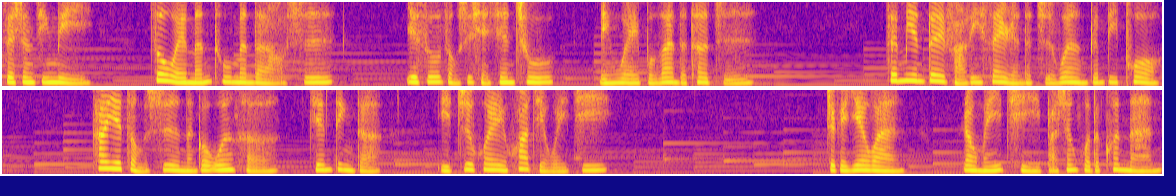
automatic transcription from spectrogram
在圣经里，作为门徒们的老师。耶稣总是显现出临危不乱的特质，在面对法利赛人的质问跟逼迫，他也总是能够温和坚定的以智慧化解危机。这个夜晚，让我们一起把生活的困难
